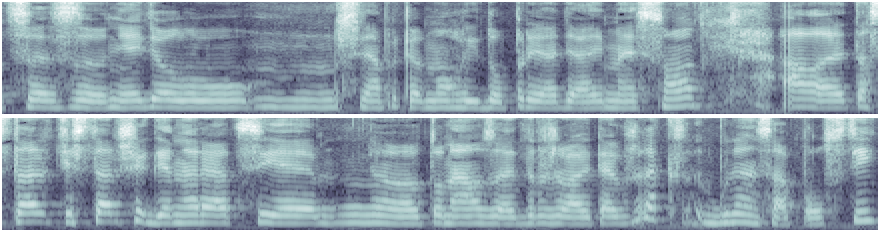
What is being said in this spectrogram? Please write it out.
cez nedelu mm, si napríklad mohli dopriať aj meso, ale tá star- tie staršie generácie e, to naozaj držali, takže tak budem sa postiť.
